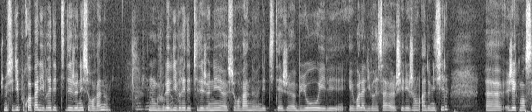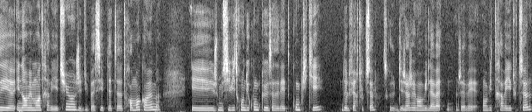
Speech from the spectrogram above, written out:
je me suis dit pourquoi pas livrer des petits déjeuners sur Van. Donc je voulais livrer des petits déjeuners sur Van, des petits déj bio et, les, et voilà, livrer ça chez les gens à domicile. j'ai commencé énormément à travailler dessus, hein. j'ai dû passer peut-être trois mois quand même. Et je me suis vite rendu compte que ça allait être compliqué de le faire toute seule, parce que déjà mm. j'avais envie, de j'avais envie de travailler toute seule.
